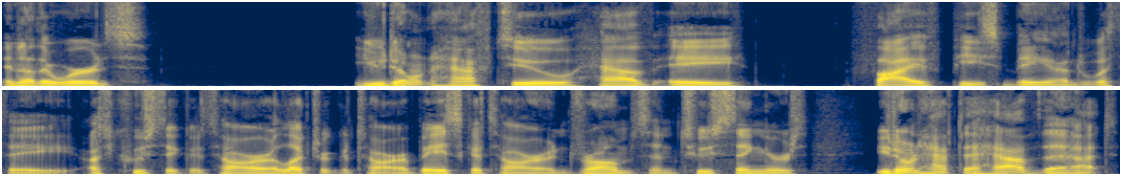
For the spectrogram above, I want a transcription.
In other words, you don't have to have a five piece band with a acoustic guitar, electric guitar, bass guitar, and drums and two singers. You don't have to have that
